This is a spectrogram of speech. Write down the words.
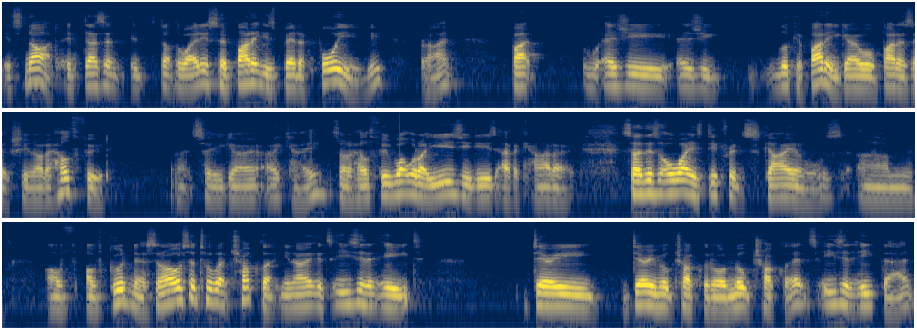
it's not. It doesn't. It's not the way it is. So butter is better for you, right? But as you as you look at butter, you go, well, butter's actually not a health food. Right, so you go, okay, it's not a health food. What would I use? You'd use avocado. So there's always different scales um, of of goodness. And I also talk about chocolate. You know, it's easy to eat dairy dairy milk chocolate or milk chocolate. It's easy to eat that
